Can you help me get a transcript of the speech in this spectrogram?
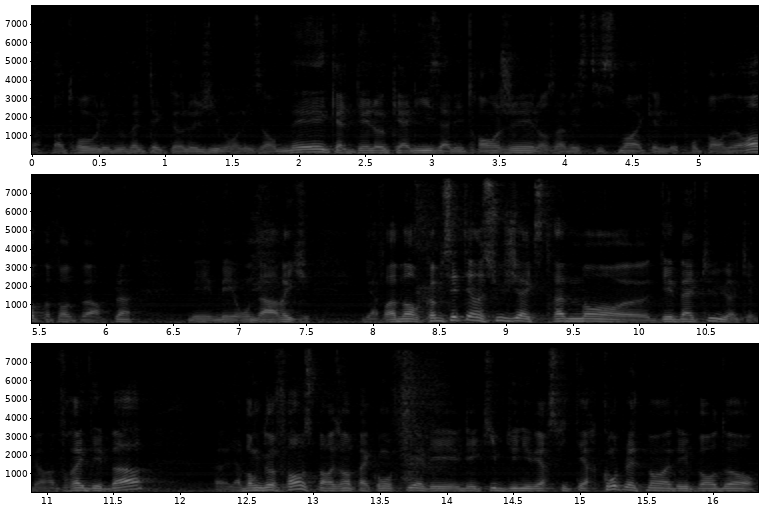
savent pas trop où les nouvelles technologies vont les emmener, qu'elles délocalisent à l'étranger leurs investissements et qu'elles ne les font pas en Europe. Enfin, on peut avoir plein. Mais, on a, il y a vraiment, comme c'était un sujet extrêmement euh, débattu, hein, qu'il y avait un vrai débat, euh, la Banque de France, par exemple, a confié à une équipe d'universitaires complètement indépendants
